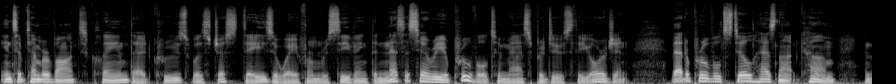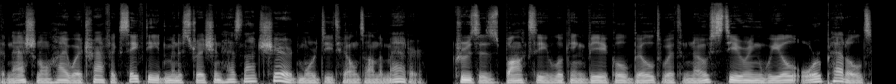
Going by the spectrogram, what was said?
In September, Vogt claimed that Cruise was just days away from receiving the necessary approval to mass produce the Origin. That approval still has not come, and the National Highway Traffic Safety Administration has not shared more details on the matter. Cruise's boxy looking vehicle built with no steering wheel or pedals,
